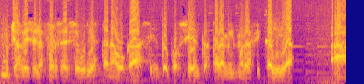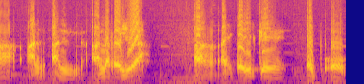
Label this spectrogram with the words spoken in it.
muchas veces las fuerzas de seguridad están abocadas 100%, hasta la misma la fiscalía, a, al- a la realidad, a, a impedir que, o, o-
